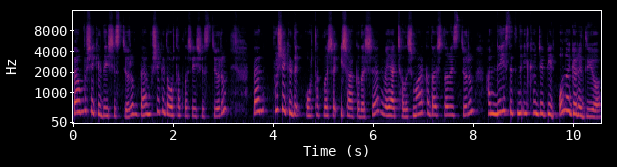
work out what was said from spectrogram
Ben bu şekilde iş istiyorum. Ben bu şekilde ortaklaşa iş istiyorum. Ben bu şekilde ortaklaşa iş arkadaşı veya çalışma arkadaşları istiyorum. Hani ne istediğini ilk önce bil. Ona göre diyor.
